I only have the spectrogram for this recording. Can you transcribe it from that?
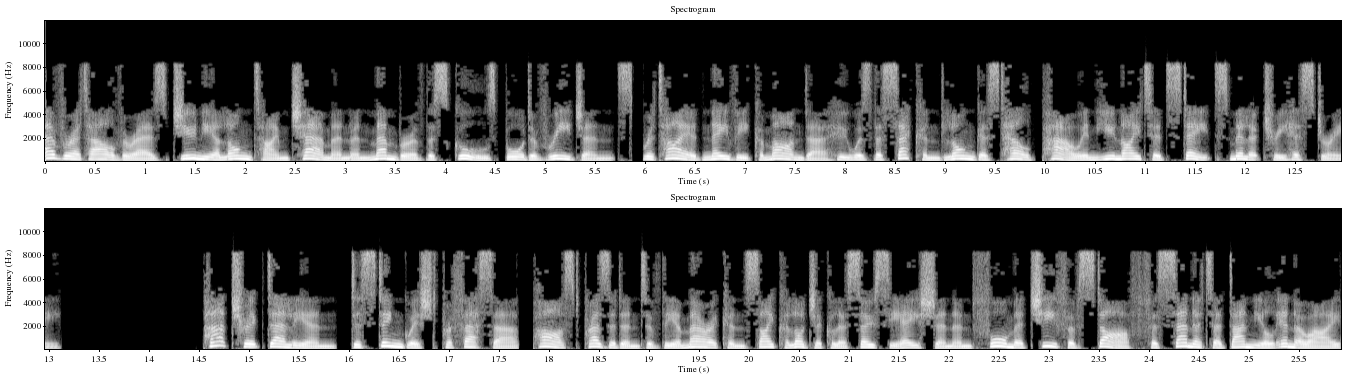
Everett Alvarez Jr. longtime chairman and member of the school's Board of Regents, retired Navy commander who was the second longest-held POW in United States military history. Patrick DeLeon, distinguished professor, past president of the American Psychological Association and former chief of staff for Senator Daniel Inouye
